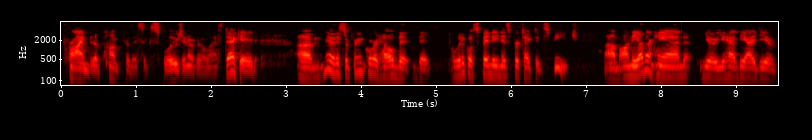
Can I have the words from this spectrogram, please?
primed the pump for this explosion over the last decade. Um, you know, the Supreme Court held that that political spending is protected speech. Um, on the other hand, you know, you have the idea of,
